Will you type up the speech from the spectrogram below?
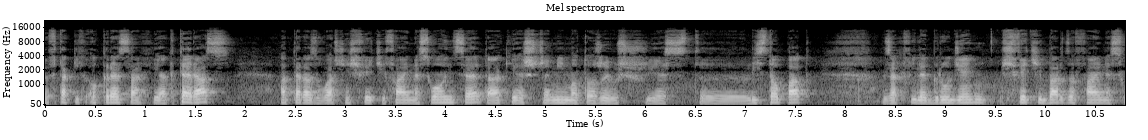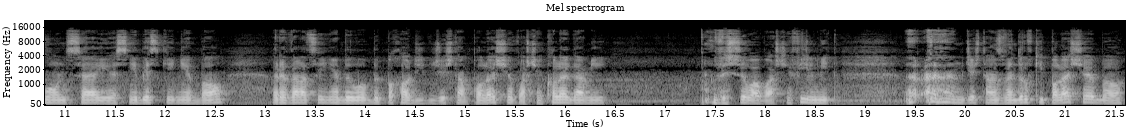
y, w takich okresach jak teraz, a teraz właśnie świeci fajne słońce, tak, jeszcze mimo to, że już jest y, listopad, za chwilę grudzień, świeci bardzo fajne słońce, jest niebieskie niebo. Rewelacyjnie byłoby pochodzić gdzieś tam po lesie. Właśnie kolega mi wysyłał właśnie filmik gdzieś tam z wędrówki po lesie, bo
